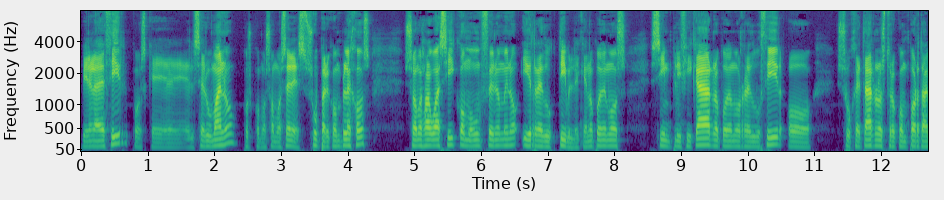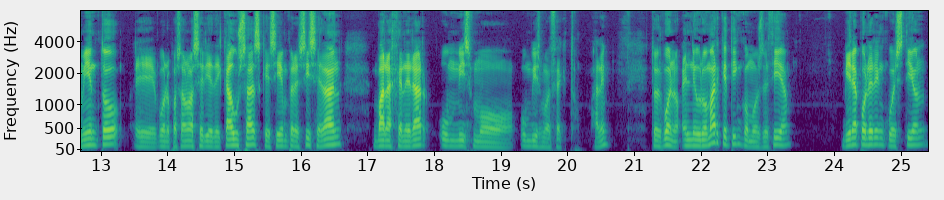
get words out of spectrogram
Vienen a decir, pues, que el ser humano, pues como somos seres súper complejos, somos algo así como un fenómeno irreductible, que no podemos simplificar, no podemos reducir o sujetar nuestro comportamiento eh, bueno, pues a una serie de causas que siempre si se dan van a generar un mismo, un mismo efecto, ¿vale? Entonces, bueno, el neuromarketing, como os decía, viene a poner en cuestión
